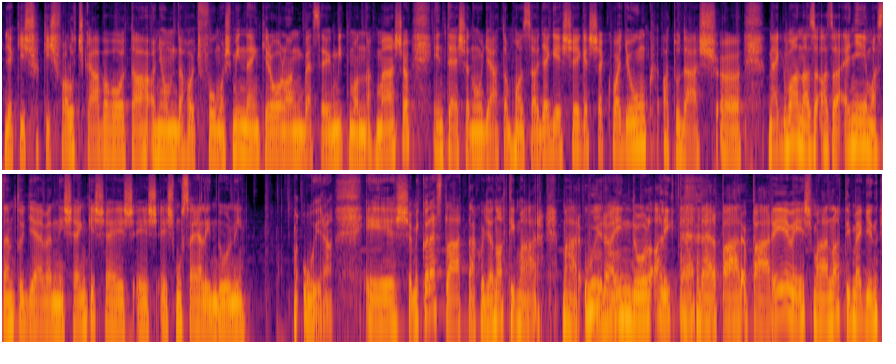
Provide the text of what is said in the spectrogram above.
ugye kis, kis falucskába volt a, a nyomda, hogy fú, most mindenki rólunk beszél, mit mondnak mások. Én teljesen úgy álltam hozzá, hogy egészségesek vagyunk, a tudás ö, megvan, az, az a enyém, azt nem tudja elvenni senki se, és, és, és muszáj elindulni újra. És mikor ezt látták, hogy a Nati már, már újra uh-huh. indul, alig telt el pár, pár év, és már Nati megint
